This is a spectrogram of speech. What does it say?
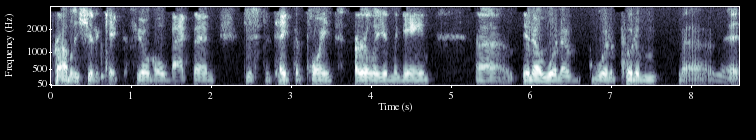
Probably should have kicked the field goal back then just to take the points early in the game. Uh, you know, would have would have put them uh,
